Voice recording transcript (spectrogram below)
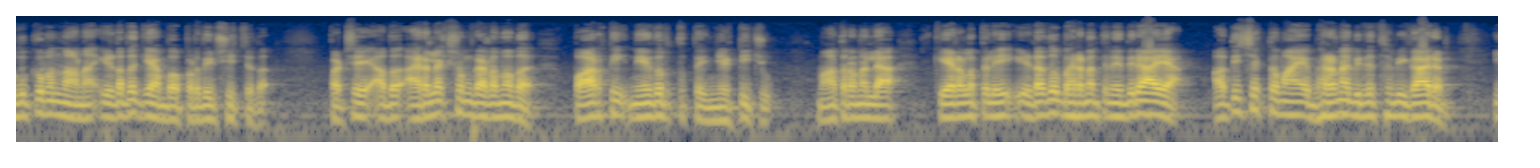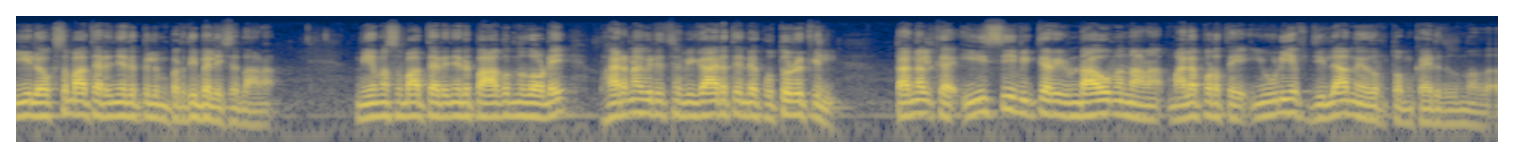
ഒതുക്കുമെന്നാണ് ഇടത് ക്യാമ്പ് പ്രതീക്ഷിച്ചത്. പക്ഷേ അത് അരലക്ഷം കടന്നത് പാർട്ടി നേതൃത്വത്തെ ഞെട്ടിച്ചു. മാത്രമല്ല കേരളത്തിലെ ഇടതു ഭരണത്തിനെതിരായ അതിശക്തമായ ഭരണവിരുദ്ധ വികാരം ഈ ലോക്സഭാ തെരഞ്ഞെടുപ്പിലും പ്രതിഫലിച്ചതാണ്. നിയമസഭാ തെരഞ്ഞെടുപ്പാകുന്നതോടെ ഭരണവിരുദ്ധ വികാരത്തിന്റെ കുത്തൊഴുക്കിൽ തങ്ങൾക്ക് ഈസി വിക്ടറി ഉണ്ടാവുമെന്നാണ് മലപ്പുറത്തെ യു ജില്ലാ നേതൃത്വം കരുതുന്നത്.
